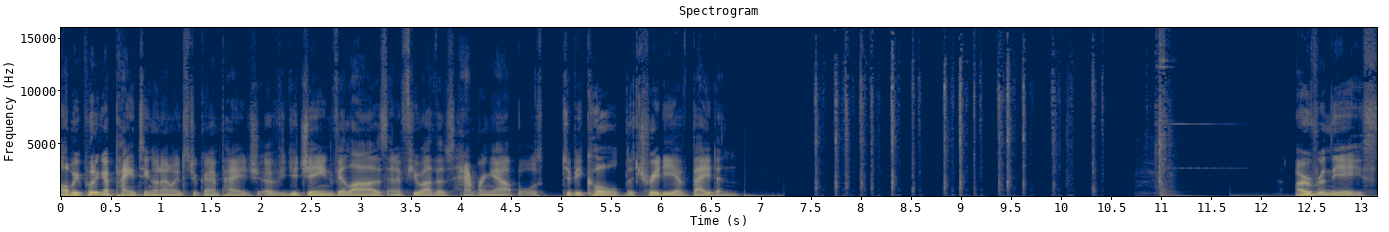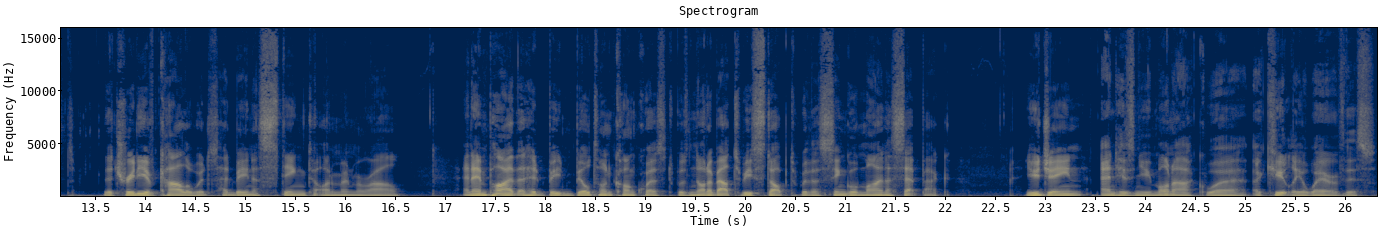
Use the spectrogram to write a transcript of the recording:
I'll be putting a painting on our Instagram page of Eugene Villars and a few others hammering out what was to be called the Treaty of Baden. Over in the east, the Treaty of Karlowitz had been a sting to Ottoman morale. An empire that had been built on conquest was not about to be stopped with a single minor setback. Eugene and his new monarch were acutely aware of this.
